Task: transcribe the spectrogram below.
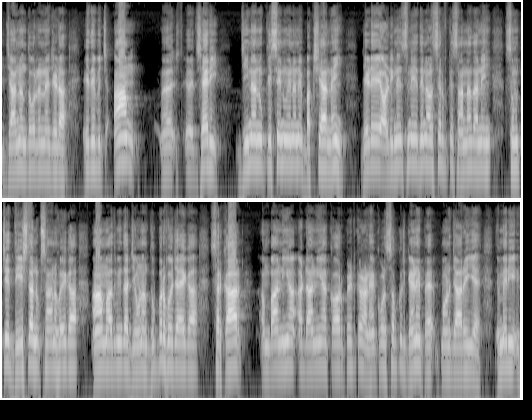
ਜਨ ਅੰਦੋਲਨ ਹੈ ਜਿਹੜਾ ਇਹਦੇ ਵਿੱਚ ਆਮ ਸ਼ਹਿਰੀ ਜਿਨ੍ਹਾਂ ਨੂੰ ਕਿਸੇ ਨੂੰ ਇਹਨਾਂ ਨੇ ਬਖਸ਼ਿਆ ਨਹੀਂ, ਜਿਹੜੇ ਆਰਡੀਨੈਂਸ ਨੇ ਇਹਦੇ ਨਾਲ ਸਿਰਫ ਕਿਸਾਨਾਂ ਦਾ ਨਹੀਂ, ਸਮੁੱਚੇ ਦੇਸ਼ ਦਾ ਨੁਕਸਾਨ ਹੋਏਗਾ, ਆਮ ਆਦਮੀ ਦਾ ਜਿਉਣਾ ਦੁੱਭਰ ਹੋ ਜਾਏਗਾ, ਸਰਕਾਰ ਅੰਬਾਨੀਆਂ, ਅਡਾਨੀਆਂ ਕਾਰਪੋਰੇਟ ਘਰਾਣਿਆਂ ਕੋਲ ਸਭ ਕੁਝ ਗਹਿਣੇ ਪੈ- ਪਾਉਣ ਜਾ ਰਹੀ ਹੈ ਤੇ ਮੇਰੀ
